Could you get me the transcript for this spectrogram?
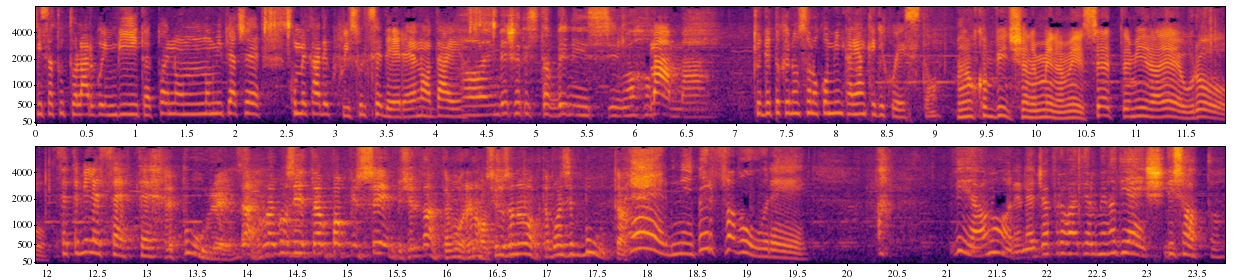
mi sta tutto largo in vita e poi non, non mi piace come cade qui sul sedere. No, dai. No, invece ti sta benissimo. Mamma, ti ho detto che non sono convinta neanche di questo. Ma non convince nemmeno me. 7.000 euro. 7007. Eppure, dai, una cosetta un po' più semplice. Tanto, amore, no, si usa una volta, poi si butta. Ernie, per favore. Ah, via, amore, ne hai già provati almeno 10. 18.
